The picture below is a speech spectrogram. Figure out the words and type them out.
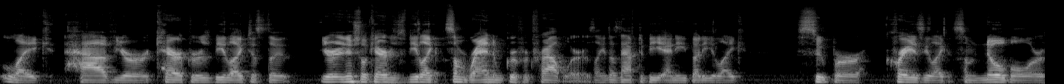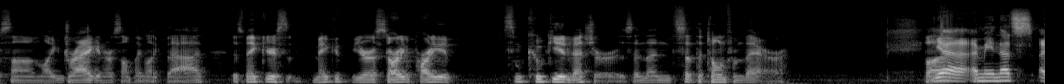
like have your characters be like just the your initial characters be like some random group of travelers. Like it doesn't have to be anybody like super crazy like some noble or some like dragon or something like that. Just make your make your starting party some kooky adventurers and then set the tone from there. But yeah. I mean, that's. I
